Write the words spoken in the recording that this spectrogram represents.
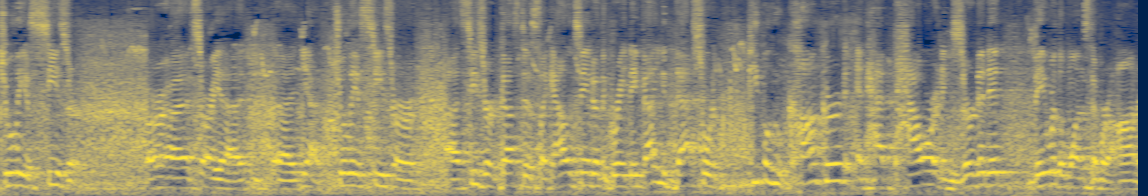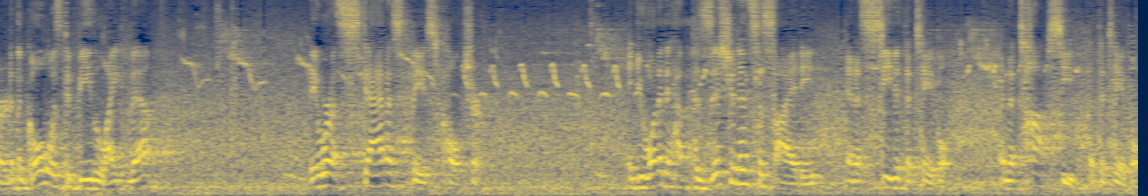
Julius Caesar, or uh, sorry, uh, uh, yeah, Julius Caesar, uh, Caesar Augustus, like Alexander the Great. They valued that sort of people who conquered and had power and exerted it. They were the ones that were honored, and the goal was to be like them. They were a status based culture and you wanted to have position in society and a seat at the table, and the top seat at the table.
